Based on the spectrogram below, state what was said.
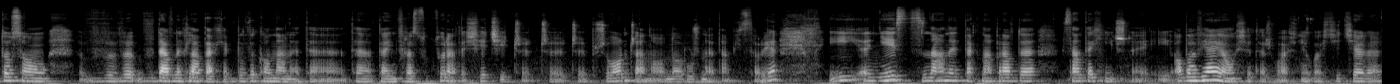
to są w, w, w dawnych latach jakby wykonane te, te, ta infrastruktura, te sieci czy, czy, czy przyłącza, no, no różne tam historie. I nie jest znany tak naprawdę stan techniczny. I obawiają się też właśnie właściciele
